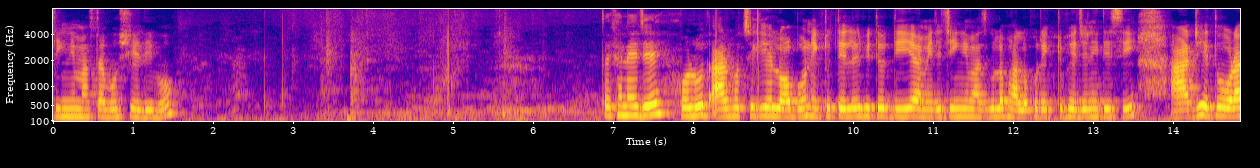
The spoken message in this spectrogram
চিংড়ি মাছটা বসিয়ে দিব। তো এখানে যে হলুদ আর হচ্ছে গিয়ে লবণ, একটু তেলের ভিতর দিয়ে আমি যে চিংড়ি মাছগুলো ভালো করে একটু ভেজে নিতেছি। আর যেহেতু ওরা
